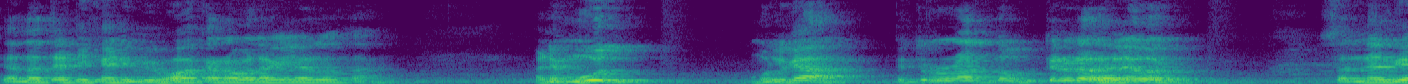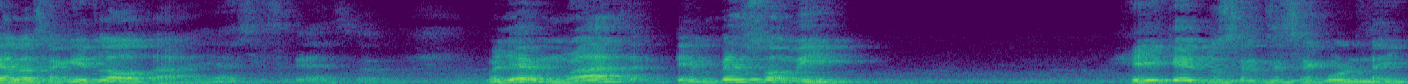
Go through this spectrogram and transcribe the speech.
त्यांना त्या ठिकाणी विवाह करावा लागलेला होता. आणि मूल मुलगा पितृणातनं उत्तीर्ण झाल्यावर संन्यास घ्यायला सांगितला होता. हे असे सगळे असं. म्हणजे मुळात टेंबे स्वामी हे काही दुसरे तिसरे कोण नाही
